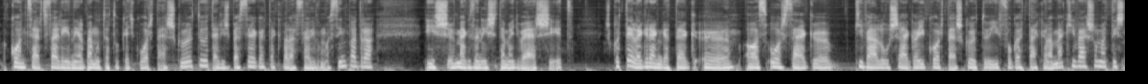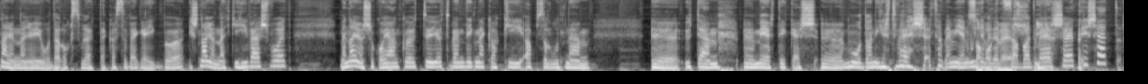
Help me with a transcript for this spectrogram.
a koncert felénél bemutatok egy kortárs költőt, el is beszélgetek vele, felhívom a színpadra, és megzenésítem egy versét. És akkor tényleg rengeteg ö, az ország ö, kiválóságai, kortás költői fogadták el a meghívásomat, és nagyon-nagyon jó dalok születtek a szövegeikből. És nagyon nagy kihívás volt, mert nagyon sok olyan költő jött vendégnek, aki abszolút nem ö, ütem ö, mértékes ö, módon írt verset, hanem ilyen Szabad úgynevezett vers, szabad igen. verset, és hát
